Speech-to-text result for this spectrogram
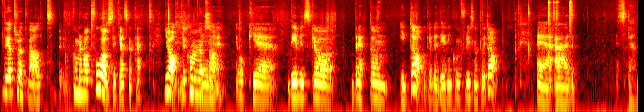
det jag tror att det var allt. kommer ha två avsnitt ganska tätt. Ja, det kommer vi också ha. Eh, och eh, det vi ska berätta om idag, eller det ni kommer få lyssna på idag, eh, är spänn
